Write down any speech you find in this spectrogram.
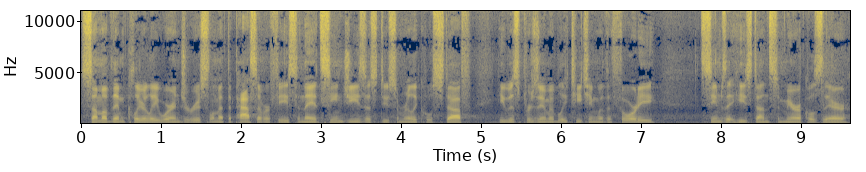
Some of them clearly were in Jerusalem at the Passover feast, and they had seen Jesus do some really cool stuff. He was presumably teaching with authority. It seems that he's done some miracles there.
